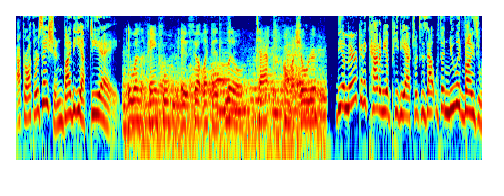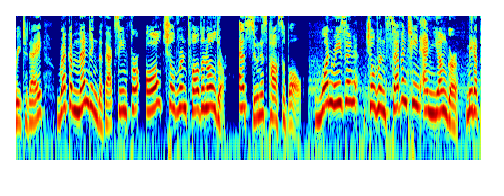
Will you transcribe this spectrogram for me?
after authorization by the FDA. It wasn't painful. It felt like a little tap on my shoulder. The American Academy of Pediatrics is out with a new advisory today recommending the vaccine for all children 12 and older as soon as possible. One reason children 17 and younger made up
